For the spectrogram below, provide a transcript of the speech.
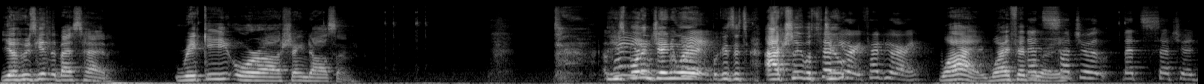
Yeah, who's getting the best head? Ricky or uh, Shane Dawson? He's born in January okay. because it's actually let's do February. February. why why February? That's such a. That's such a.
